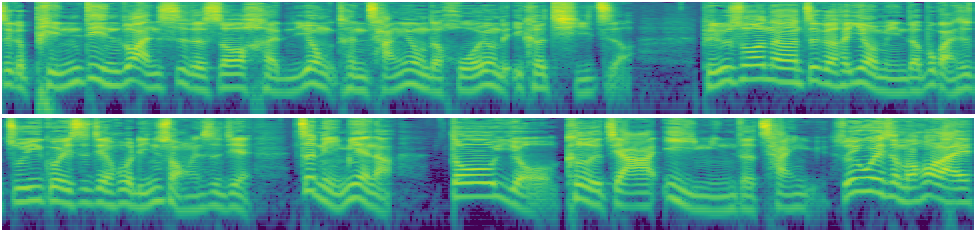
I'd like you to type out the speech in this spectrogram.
这个平定乱世的时候很用、很常用的活用的一颗棋子哦。比如说呢，这个很有名的，不管是朱一贵事件或林爽文事件，这里面啊都有客家义民的参与。所以为什么后来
